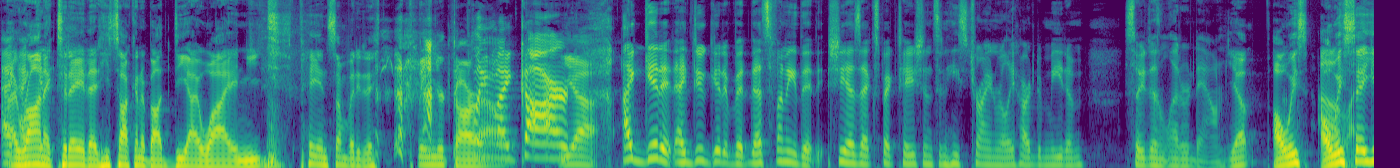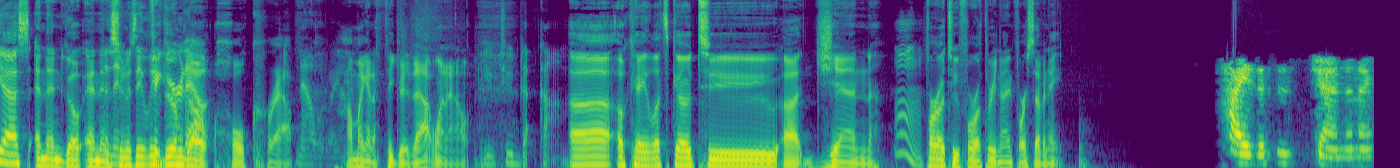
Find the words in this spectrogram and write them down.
I- I Ironic today that he's talking about DIY and you paying somebody to clean your car Clean out. my car. Yeah. I get it. I do get it. But that's funny that she has expectations and he's trying really hard to meet them so he doesn't let her down. Yep. Always, always like say yes, and then go, and then as then soon as they leave the figure room, it go, out. oh crap! Now what do I do? How am I going to figure that one out? YouTube.com. Uh, okay, let's go to uh, Jen. Hmm. 402 403 9478. Hi, this is Jen, and I'm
